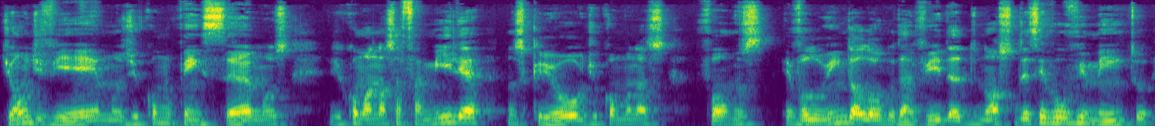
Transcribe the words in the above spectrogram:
de onde viemos, de como pensamos, de como a nossa família nos criou, de como nós fomos evoluindo ao longo da vida, do nosso desenvolvimento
